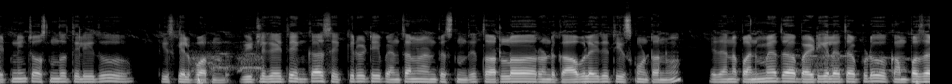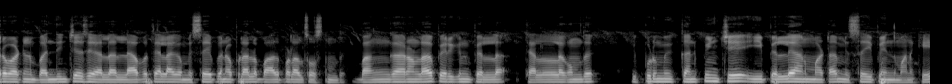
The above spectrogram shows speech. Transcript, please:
ఎటు నుంచి వస్తుందో తెలియదు తీసుకెళ్ళిపోతుంది. వీటికైతే ఇంకా సెక్యూరిటీ పెంచాలని అనిపిస్తుంది. త్వరలో రెండు గాబులు అయితే తీసుకుంటాను. ఏదైనా పని మీద బయటికి వెళ్ళేటప్పుడు కంపల్సరీ వాటిని బంధించేసి వెళ్ళాలి. లేకపోతే ఇలాగ మిస్ అయిపోయినప్పుడల్లా బాధపడాల్సి వస్తుంది. బంగారంలా పెరిగిన పిల్ల. తెల్లగా ఉంది. ఇప్పుడు మీకు కనిపించే ఈ పిల్లే అనమాట మిస్ అయిపోయింది మనకి.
